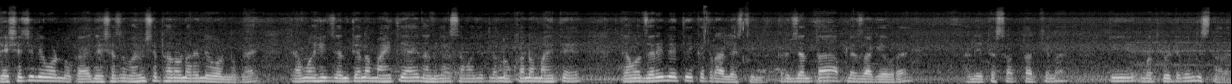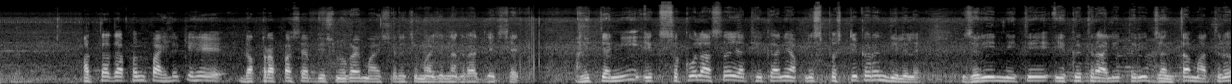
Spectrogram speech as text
देशाची निवडणूक आहे देशाचं भविष्य ठरवणारी निवडणूक आहे. त्यामुळे ही जनतेला माहिती आहे धनगर समाजातल्या लोकांना माहिती आहे. त्यामुळे जरी नेते एकत्र आले असतील तरी जनता आपल्या जागेवर आहे. आणि येत्या सात तारखेला ती मतपेटीतून दिसणार आहे आपल्याला. आत्ताच आपण पाहिलं की हे डॉक्टर अप्पासाहेब देशमुख आहे माहेश्वराचे माजी नगराध्यक्ष आहेत. आणि त्यांनी एक सखोल असं या ठिकाणी आपलं स्पष्टीकरण दिलेलं आहे. जरी नेते एकत्र आले तरी जनता मात्र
